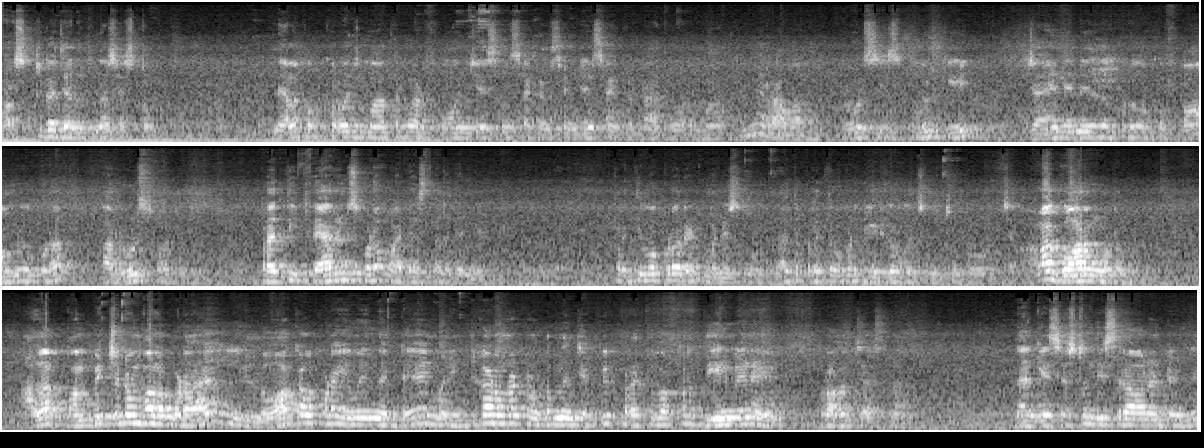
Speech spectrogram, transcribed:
వర్స్ట్గా జరుగుతున్న సిస్టమ్ నెలకు ఒక్కరోజు మాత్రమే వాడు ఫోన్ చేసిన సెకండ్ సండే సెకండ్ ఆదివారం మాత్రమే రావాలి. రూల్స్ ఈ స్కూల్కి జాయిన్ అయినప్పుడు ఒక ఫామ్లో కూడా ఆ రూల్స్ పాటించాలి ప్రతి పేరెంట్స్ కూడా పాటిస్తారు ప్రతి ఒక్కడో రికమెండేషన్ ఉంటుంది. లేకపోతే ప్రతి ఒక్కరు గేటుగా వచ్చి కూర్చుంటాం. చాలా ఘోరంగా ఉంటుంది. అలా పంపించడం వల్ల కూడా ఈ లోకల్ కూడా ఏమైందంటే మన ఇంటికాడ ఉన్నట్టు ఉంటుందని చెప్పి ప్రతి ఒక్కరు దీని మీదనే ప్రోహం చేస్తున్నారు. దానికి ఏ సిస్టమ్ తీసుకురావాలంటే అండి?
